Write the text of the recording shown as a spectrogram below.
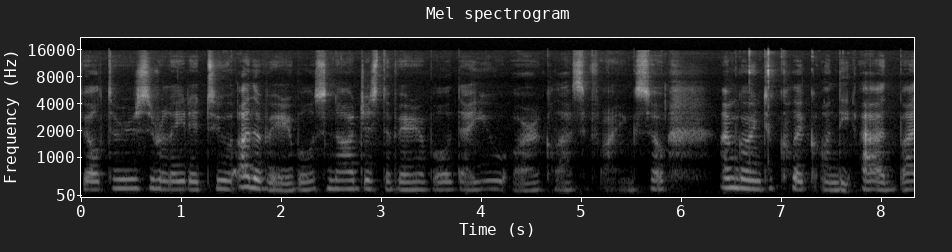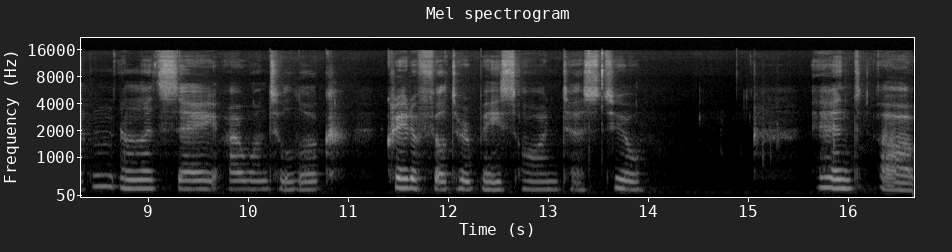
filters related to other variables, not just the variable that you are classifying. So I'm going to click on the add button and let's say I want to look, create a filter based on test 2. And uh,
